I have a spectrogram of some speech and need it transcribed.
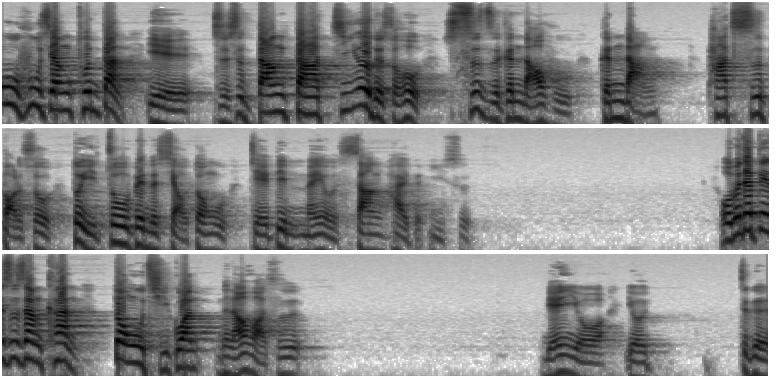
物互相吞啖，也只是当它饥饿的时候，狮子跟老虎跟狼，它吃饱的时候，对周边的小动物，决定没有伤害的意思。我们在电视上看动物奇观的老法师，连有有这个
